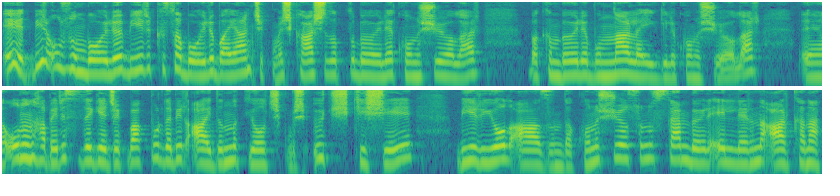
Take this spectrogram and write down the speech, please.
Evet bir uzun boylu bir kısa boylu bayan çıkmış. Karşılıklı böyle konuşuyorlar. Bakın böyle bunlarla ilgili konuşuyorlar. Ee, onun haberi size gelecek. Bak burada bir aydınlık yol çıkmış. Üç kişi bir yol ağzında konuşuyorsunuz. Sen böyle ellerini arkana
